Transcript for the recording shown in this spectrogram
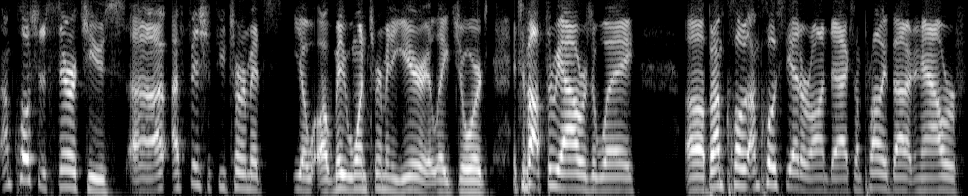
I'm closer to Syracuse. Uh, I, I fish a few tournaments. You know, uh, maybe one tournament a year at Lake George. It's about three hours away. Uh, but I'm close. I'm close to the Adirondacks. I'm probably about an hour f-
